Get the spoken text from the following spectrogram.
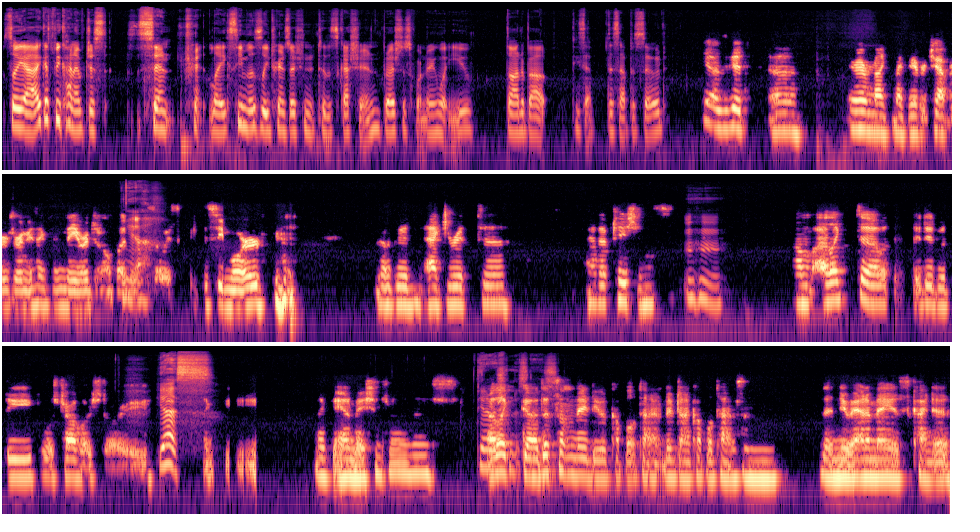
so yeah i guess we kind of just sent tra- like seamlessly transitioned into discussion but i was just wondering what you thought about these ep- this episode Yeah, it was good. Uh, they're like my favorite chapters or anything from the original, but Yeah. it's always good to see more real good, accurate uh, adaptations. mm-hmm Um, I liked uh, what they did with the Foolish Traveler story. yes Like the like the animation's really nice. I like uh, that's something they do a couple of times. They've done a couple of times and the new anime is kind of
